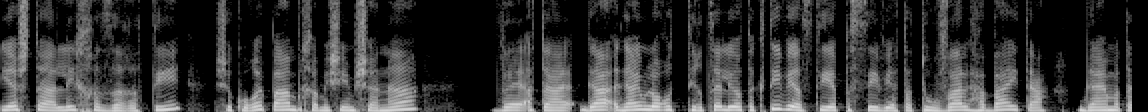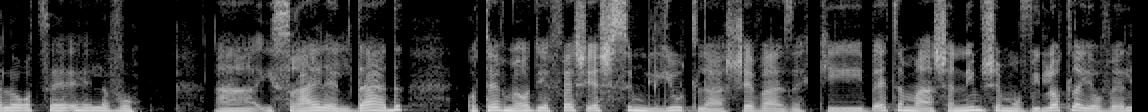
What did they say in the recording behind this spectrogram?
יש תהליך חזרתי שקורה פעם בחמישים שנה, ואתה, גם אם לא תרצה להיות אקטיבי, אז תהיה פסיבי. אתה תובל הביתה, גם אם אתה לא רוצה אה, לבוא. ישראל אלדד כותב מאוד יפה שיש סמליות לשבע הזה, כי בעצם השנים שמובילות ליובל,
